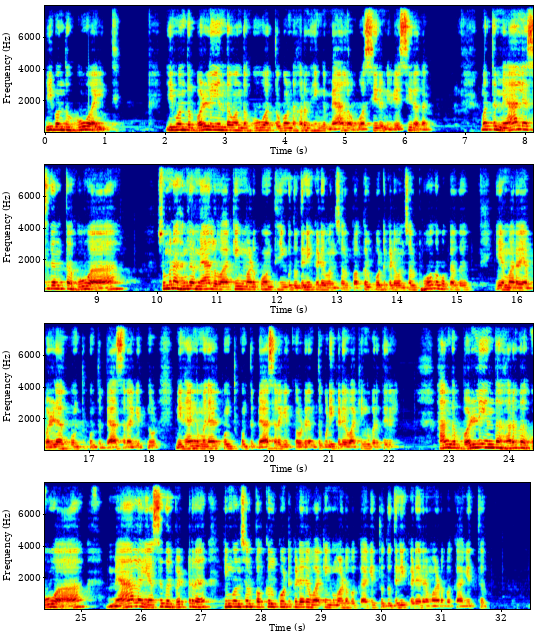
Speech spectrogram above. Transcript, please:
ಈಗ ಒಂದು ಹೂವು ಐತಿ. ಈಗ ಒಂದು ಬಳ್ಳಿಯಿಂದ ಒಂದು ಹೂವ ತಗೊಂಡು ಹರಿದು ಹಿಂಗ ಮ್ಯಾಲ ಒಸಿರು, ನೀವು ಎಸಿರದ ಮತ್ತು ಮ್ಯಾಲ ಎಸದಂತ ಹೂವ ಸುಮ್ಮನೆ ಹಂಗ ಮ್ಯಾಲ ವಾಕಿಂಗ್ ಮಾಡ್ಕೊಂತ ಹಿಂಗ ದುದನಿ ಕಡೆ ಒಂದ್ ಸ್ವಲ್ಪ ಅಕ್ಕಲ್ಕೋಟೆ ಕಡೆ ಒಂದ್ ಸ್ವಲ್ಪ ಹೋಗ್ಬೇಕದು ಏ ಮರಯ್ಯ ಬಳ್ಳ್ಯಾಗ ಕುಂತ ಕುಂತ ಬ್ಯಾಸರ ಆಗಿತ್ ನೋಡ್. ನೀವ್ ಹೆಂಗ ಮನ್ಯಾಗ ಕುಂತ ಕುಂತ ಬ್ಯಾಸರ ಆಗಿತ್ ನೋಡ್ರಿ ಅಂತ ಗುಡಿ ಕಡೆ ವಾಕಿಂಗ್ ಬರ್ತೀರಿ. ಹಂಗ ಬಳ್ಳಿಯಿಂದ ಹರಿದ ಹೂವ ಮ್ಯಾಲ ಎಸದ ಬಿಟ್ರ ಹಿಂಗೊಂದ್ ಸ್ವಲ್ಪ ಅಕ್ಕಲ್ಕೋಟೆ ಕಡೆ ವಾಕಿಂಗ್ ಮಾಡ್ಬೇಕಾಗಿತ್ತು, ದುದನಿ ಕಡೆ ಮಾಡ್ಬೇಕಾಗಿತ್ತು.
